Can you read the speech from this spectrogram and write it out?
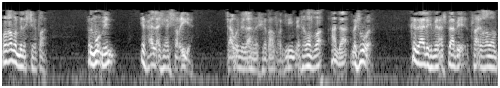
والغضب من الشيطان. فالمؤمن يفعل الأشياء الشرعية. يتعوذ بالله من الشيطان الرجيم يتوضأ هذا مشروع. كذلك من أسباب إطفاء الغضب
